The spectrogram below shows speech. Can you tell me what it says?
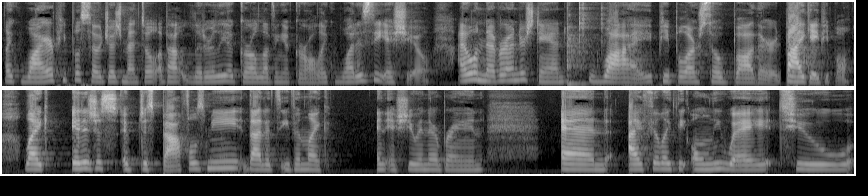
Like, why are people so judgmental about literally a girl loving a girl? Like, what is the issue? I will never understand why people are so bothered by gay people. Like, it is just, it just baffles me that it's even like an issue in their brain. And I feel like the only way to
